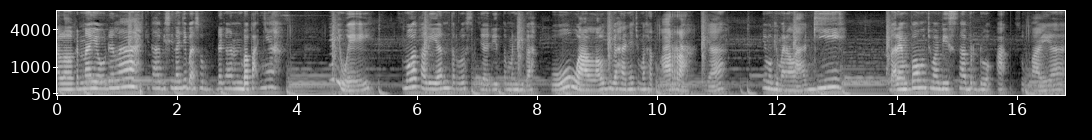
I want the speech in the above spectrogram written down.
Kalau kena ya udahlah kita habisin aja bakso dengan bapaknya. Anyway semoga kalian terus jadi temen gibahku walau gibahannya cuma satu arah ya. Ya mau gimana lagi Mbak Rempong cuma bisa berdoa supaya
